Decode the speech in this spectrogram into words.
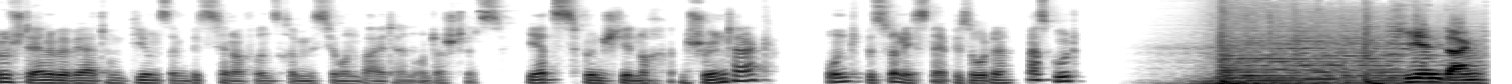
5-Sterne-Bewertung, die uns ein bisschen auf unsere Mission weiterhin unterstützt. Jetzt wünsche ich dir noch einen schönen Tag und bis zur nächsten Episode. Mach's gut. Vielen Dank,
